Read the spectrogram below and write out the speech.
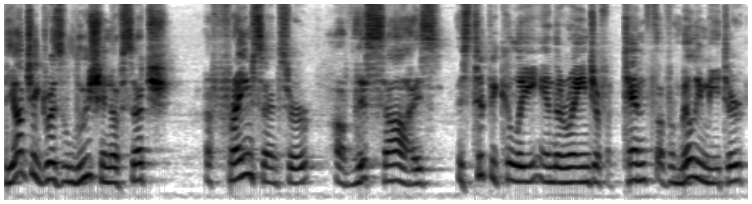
The object resolution of such a frame sensor of this size is typically in the range of a tenth of a millimeter,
